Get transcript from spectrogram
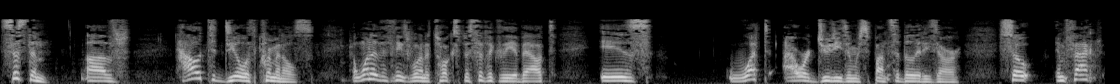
system of how to deal with criminals. And one of the things we want to talk specifically about is what our duties and responsibilities are. So in fact,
